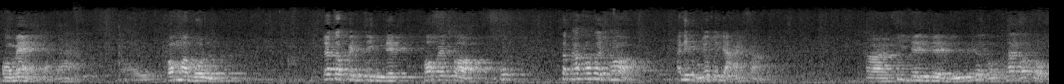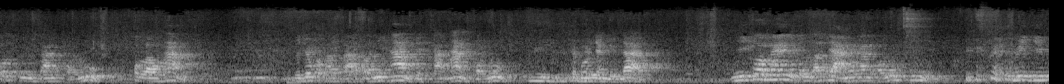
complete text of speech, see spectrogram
พ่อแม่อยากได้เขามาบน แล้วก็เป็นจริงเด็กพอไปสอบปุ๊บสักพักเขาก็ชอบ อันนี้ผมยกตัวอย่างให้ฟังอ่าที่เด่นๆในเรื่องของท่านขอตกก็คือการขอลูกพวกเราห้ามโดยเฉพาะภาษาตอนนี้ห้ามเด็ดขาดห้ามขอลูกจะบนอย่างอื่นได้ มีข้อแม้อยู่สองสามอย่างในการขอลูกที่มียิ้ม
